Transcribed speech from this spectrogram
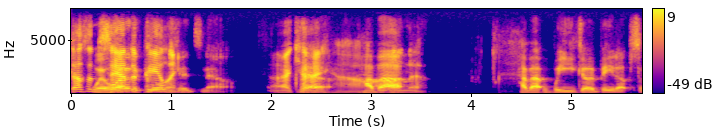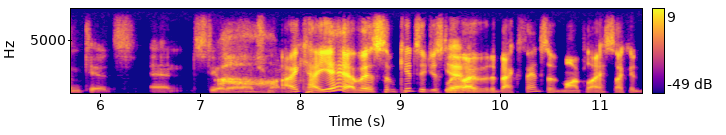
Doesn't We're sound the cool appealing. kids now. Okay. Yeah. uh, How about How about we go beat up some kids and steal their lunch Oh, money? okay, yeah. There's some kids who just live Yeah. over the back fence of my place. I could,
